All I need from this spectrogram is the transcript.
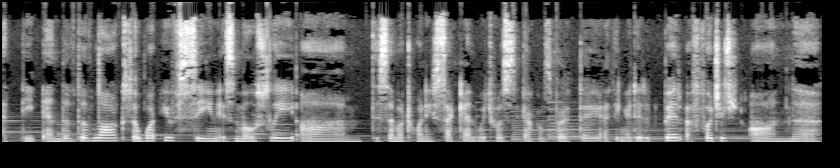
at the end of the vlog so what you've seen is mostly um december 22nd which was Jakob's birthday i think i did a bit of footage on the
